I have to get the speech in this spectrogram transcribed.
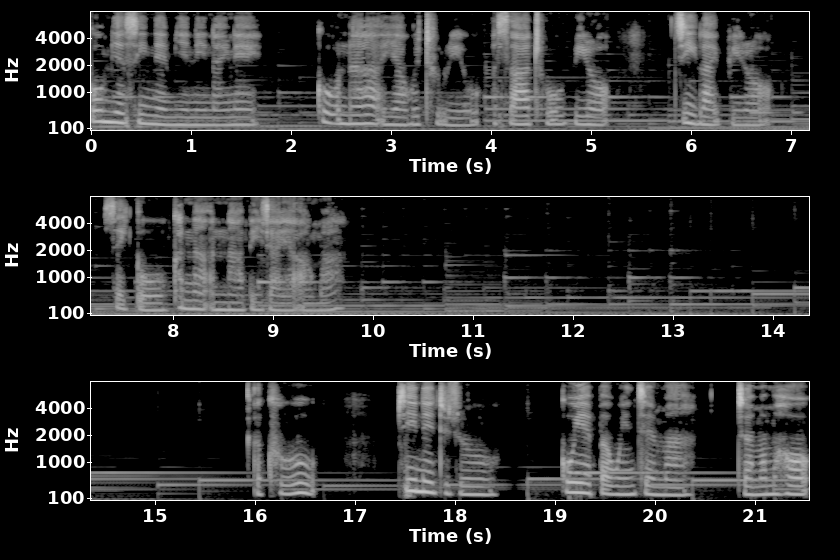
ကိုမျက်စိနဲ့မြင်နေနိုင်တဲ့ကိုအနာအရာဝတ္ထုတွေကိုအစားထိုးပြီးတော့ကြည့်လိုက်ပြီးတော့စိတ်ကိုခဏအနာပေးကြရအောင်ပါ ခုပြည့်နေတူတူကိုယ့်ရဲ့ပတ်ဝန်းကျင်မှာဒါမှမဟုတ်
